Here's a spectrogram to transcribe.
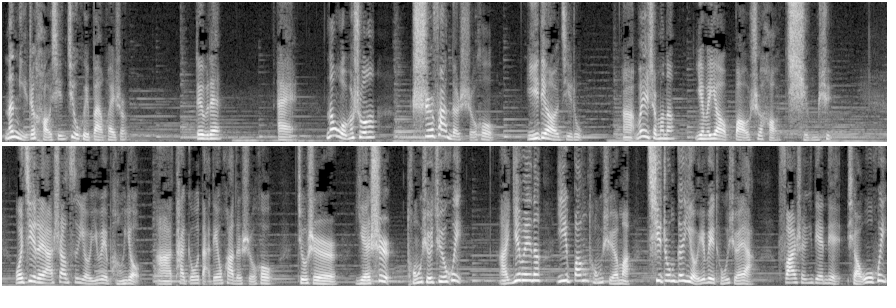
那你这好心就会办坏事对不对？哎，那我们说吃饭的时候一定要记住啊，为什么呢？因为要保持好情绪，我记得呀，上次有一位朋友啊，他给我打电话的时候，就是也是同学聚会，啊，因为呢一帮同学嘛，其中跟有一位同学呀发生一点点小误会，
